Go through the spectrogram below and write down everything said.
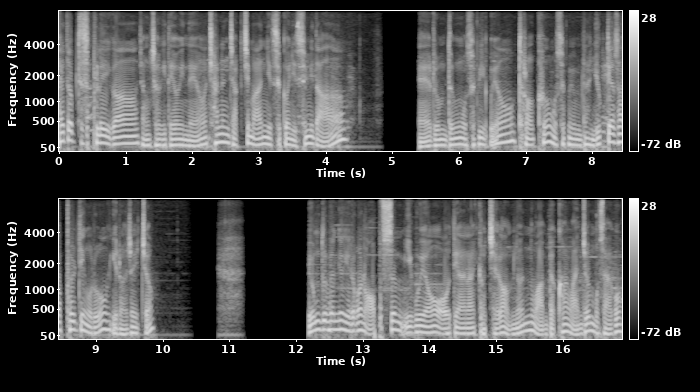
헤드업 디스플레이가 장착이 되어 있네요. 차는 작지만 있을 건 있습니다. 네, 룸등 모습이고요. 트렁크 모습입니다. 6대4 폴딩으로 이루어져 있죠. 용도 변경 이런 건 없음이고요. 어디 하나 교체가 없는 완벽한 완전 무사고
